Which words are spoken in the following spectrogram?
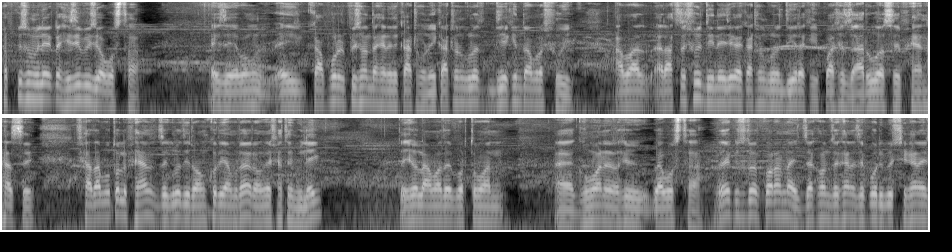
সব কিছু মিলে একটা হিজিবিজি অবস্থা। এই যে, এবং এই কাপড়ের পিছনে দেখেন এই যে কার্টুন এই কার্টুনগুলো দিয়ে কিন্তু আমরা শুই। আবার রাত্রে শুই, দিনে এই জায়গায় কার্টুনগুলো দিয়ে রাখি। পাশে ঝাড়ু আছে ফ্যান আছে, সাদা বোতলে ফ্যান যেগুলো দিয়ে রঙ করি আমরা, রঙের সাথে মিলাই। তাই হলো আমাদের বর্তমান ঘুমানোর আর কি ব্যবস্থা। যাই কিছু তো আর করার নাই। যখন যেখানে যে পরিবেশ, সেখানে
